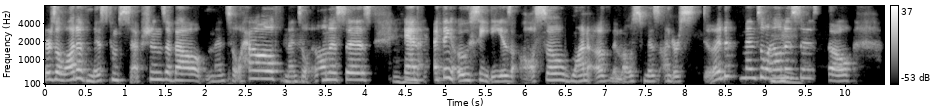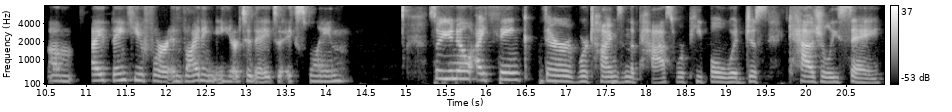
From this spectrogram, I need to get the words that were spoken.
there's a lot of misconceptions about mental health, mm-hmm. mental illnesses. Mm-hmm. And I think OCD is also one of the most misunderstood mental mm-hmm. illnesses. So um, I thank you for inviting me here today to explain so, you know, I think there were times in the past where people would just casually say,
